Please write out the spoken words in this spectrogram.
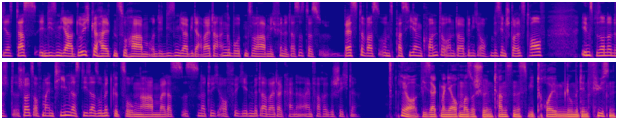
das, das in diesem Jahr durchgehalten zu haben und in diesem Jahr wieder weiter angeboten zu haben, ich finde, das ist das Beste, was uns passieren konnte. Und da bin ich auch ein bisschen stolz drauf. Insbesondere stolz auf mein Team, dass die da so mitgezogen haben, weil das ist natürlich auch für jeden Mitarbeiter keine einfache Geschichte. Ja, wie sagt man ja auch immer so schön, tanzen ist wie träumen, nur mit den Füßen.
